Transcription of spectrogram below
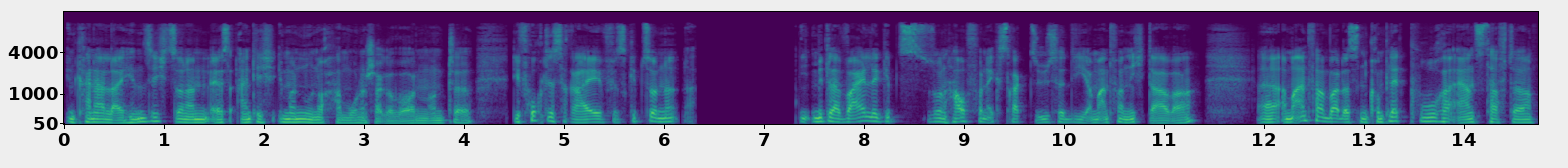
in keinerlei Hinsicht, sondern er ist eigentlich immer nur noch harmonischer geworden und äh, die Frucht ist reif. Es gibt so eine Mittlerweile gibt's so einen Hauch von Extraktsüße, die am Anfang nicht da war. Äh, am Anfang war das ein komplett purer, ernsthafter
